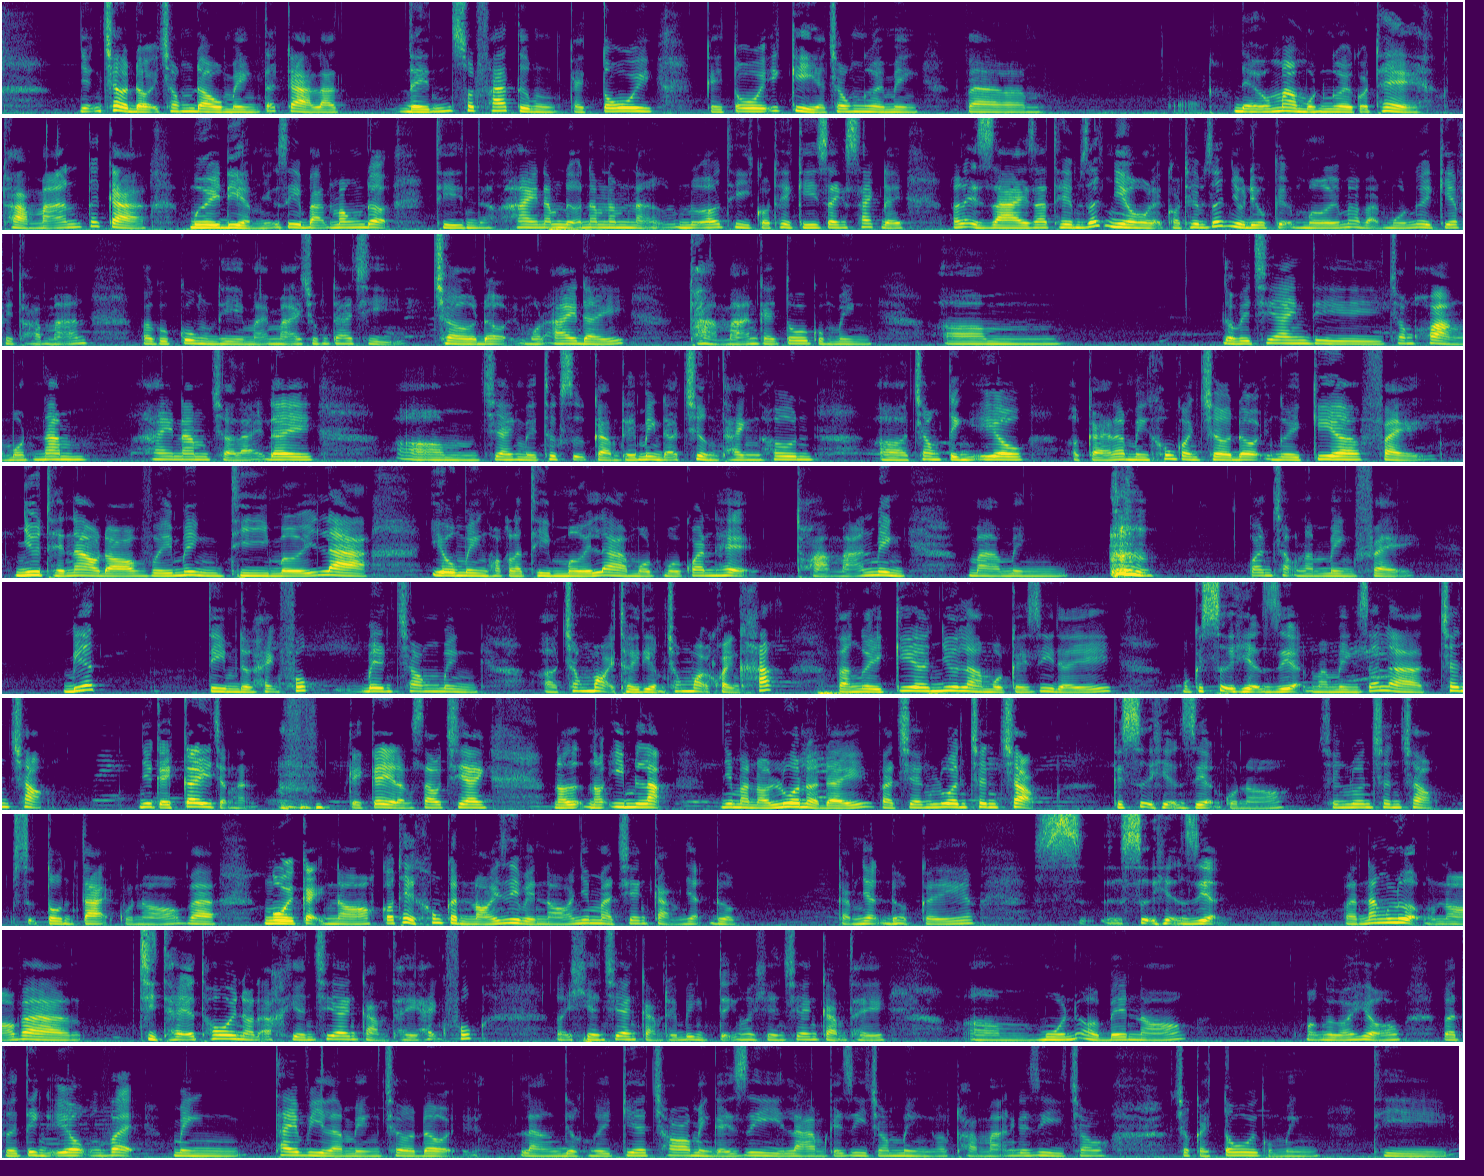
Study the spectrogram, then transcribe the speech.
những chờ đợi trong đầu mình tất cả là đến xuất phát từ cái tôi cái tôi ích kỷ ở trong người mình và nếu mà một người có thể thỏa mãn tất cả 10 điểm những gì bạn mong đợi thì hai năm nữa, 5 năm nữa thì có thể ghi danh sách đấy. Nó lại dài ra thêm rất nhiều, lại có thêm rất nhiều điều kiện mới mà bạn muốn người kia phải thỏa mãn. Và cuối cùng thì mãi mãi chúng ta chỉ chờ đợi một ai đấy thỏa mãn cái tôi của mình. Um, đối với chị anh thì trong khoảng một năm, hai năm trở lại đây um, chị anh mới thực sự cảm thấy mình đã trưởng thành hơn uh, trong tình yêu. Ở cái là mình không còn chờ đợi người kia phải như thế nào đó với mình thì mới là yêu mình hoặc là thì mới là một mối quan hệ thỏa mãn mình. Mà mình quan trọng là mình phải biết tìm được hạnh phúc bên trong mình ở trong mọi thời điểm trong mọi khoảnh khắc và người kia như là một cái gì đấy một cái sự hiện diện mà mình rất là trân trọng. Như cái cây chẳng hạn. Cái cây ở đằng sau chị anh nó nó im lặng nhưng mà nó luôn ở đấy và chị anh luôn trân trọng cái sự hiện diện của nó. Chị anh luôn trân trọng sự tồn tại của nó và ngồi cạnh nó có thể không cần nói gì về nó nhưng mà chị anh cảm nhận được cảm nhận được cái sự, sự hiện diện và năng lượng của nó và chỉ thế thôi nó đã khiến chị anh cảm thấy hạnh phúc nó khiến chị anh cảm thấy bình tĩnh và khiến chị anh cảm thấy um, muốn ở bên nó. Mọi người có hiểu không? Và với tình yêu cũng vậy mình thay vì là mình chờ đợi là được người kia cho mình cái gì làm cái gì cho mình hoặc thỏa mãn cái gì cho cho cái tôi của mình thì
